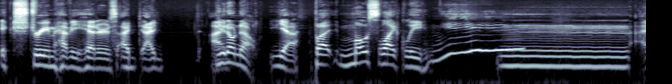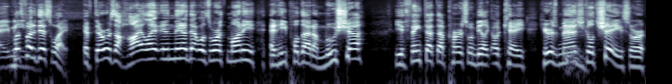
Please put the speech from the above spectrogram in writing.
extreme heavy hitters, I I, I you don't know, yeah. but most likely. Mm, I mean, Let's put it this way: if there was a highlight in there that was worth money, and he pulled out a Musha, you think that that person would be like, okay, here's Magical Chase, or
